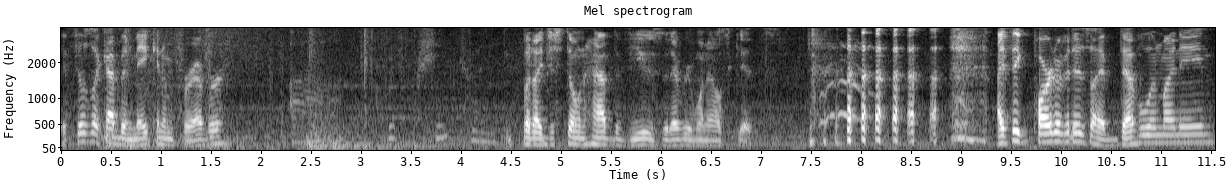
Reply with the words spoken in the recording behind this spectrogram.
It feels like I've been making them forever, Ah, this sheep tree. but I just don't have the views that everyone else gets. I think part of it is I have devil in my name,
